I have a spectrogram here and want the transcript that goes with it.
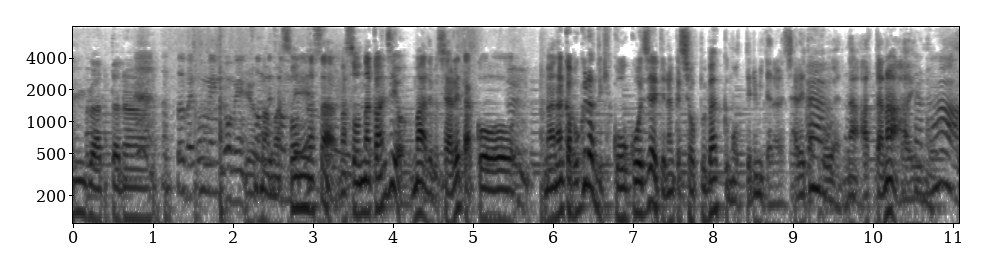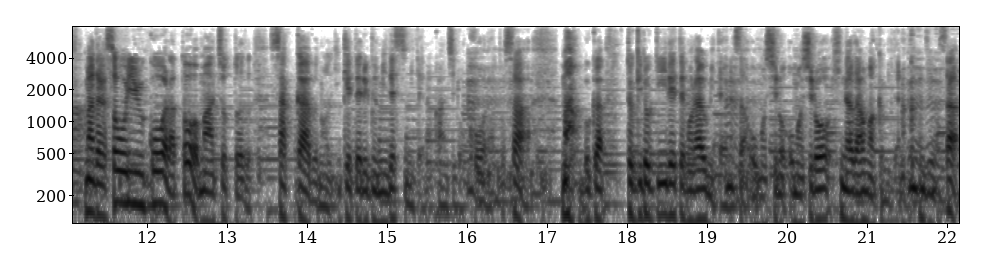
イングあったな。あったねごめんごめん。そんでまあまあそで。んなさ、まあそんな感じよ。まあでも洒落た子、うん。まあなんか僕らの時高校時代ってなんかショップバッグ持ってるみたいな洒落た子やんな、あったなああいうの。まあだからそういうコーラと、まあちょっとサッカー部のイケてる組ですみたいな感じのコーラとさ、まあ僕は時々入れてもらうみたいなさ、面白、面白ひな壇枠みたいな感じのさ、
